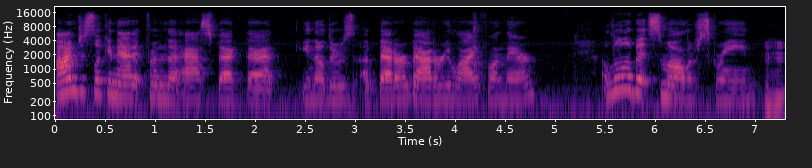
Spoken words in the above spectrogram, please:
I'm just looking at it from the aspect that, you know, there's a better battery life on there, a little bit smaller screen, hmm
